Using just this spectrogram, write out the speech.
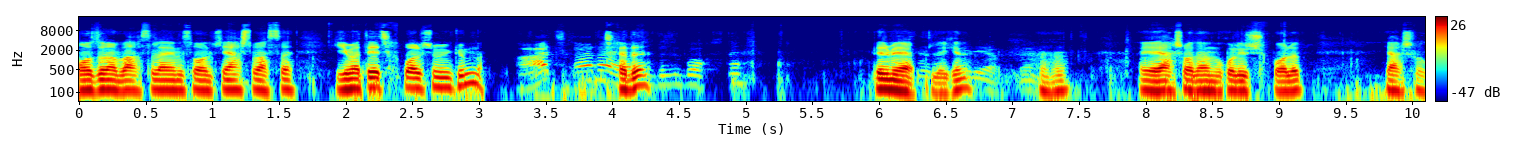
Hozir ham bahslar misol uchun yaxshi bahsda yigirmataga chiqib qolishi mumkinmi? Ha chiqadi. Chiqadi? bizni boqishda bermayapti lekin. Agar yaxshi odamni qo'liga tushib qolib yaxshi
